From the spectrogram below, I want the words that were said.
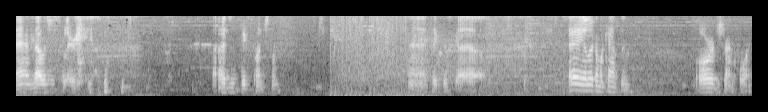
And that was just hilarious. I just dick punch them. I take this guy out. Hey, look, I'm a captain. Or just rank 4.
